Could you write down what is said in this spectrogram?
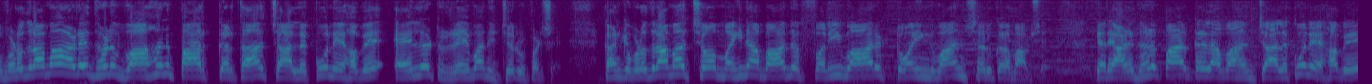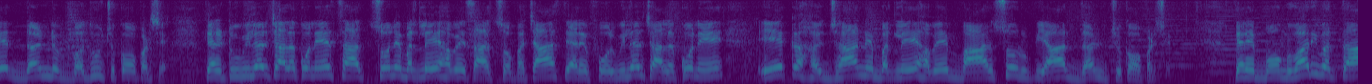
વડોદરામાં આડેધડ વાહન પાર્ક કરતા ચાલકોને હવે એલર્ટ રહેવાની જરૂર પડશે. કારણ કે વડોદરામાં છ મહિના બાદ ફરીવાર ટોઈંગ વાન શરૂ કરવામાં આવશે. ત્યારે આડેધડ પાર્ક કરેલા વાહન ચાલકોને હવે દંડ વધુ ચૂકવવો પડશે. ત્યારે ટુ વ્હીલર ચાલકોને સાતસોને બદલે હવે સાતસો પચાસ, ત્યારે ફોર વ્હીલર ચાલકોને એક હજારને બદલે હવે બારસો રૂપિયા દંડ ચૂકવવો પડશે. ત્યારે મોંઘવારી વધતા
